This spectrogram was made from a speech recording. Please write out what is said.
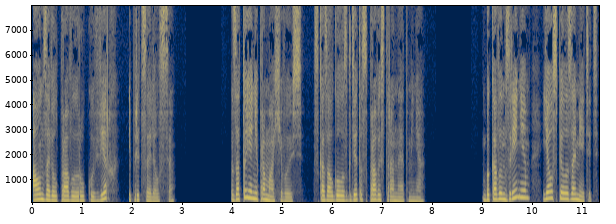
а он завел правую руку вверх и прицелился. «Зато я не промахиваюсь», — сказал голос где-то с правой стороны от меня. Боковым зрением я успела заметить,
